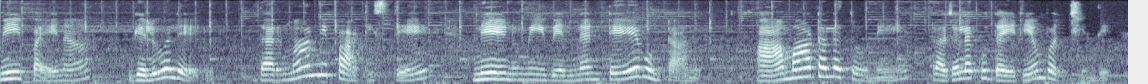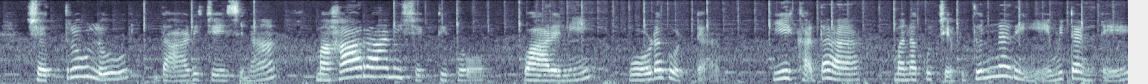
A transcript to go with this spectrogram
మీ పైన గెలువలేడు. ధర్మాన్ని పాటిస్తే నేను మీ వెన్నంటే ఉంటాను. ఆ మాటలతోనే ప్రజలకు ధైర్యం వచ్చింది. శత్రువులు దాడి చేసిన మహారాణి శక్తితో వారిని ఓడగొట్టారు. ఈ కథ మనకు చెబుతున్నది ఏమిటంటే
